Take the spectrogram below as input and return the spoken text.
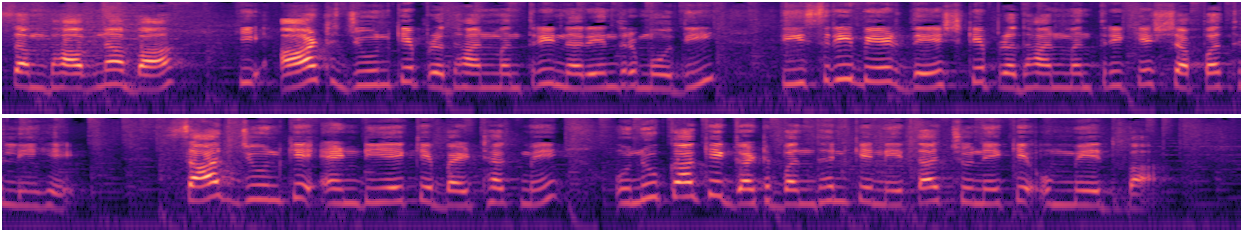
संभावना बा कि 8 जून के प्रधानमंत्री नरेंद्र मोदी तीसरी बेर देश के प्रधानमंत्री के शपथ ली है। सात जून के एनडीए के बैठक में उनुका के गठबंधन के नेता चुने के उम्मीद बा।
